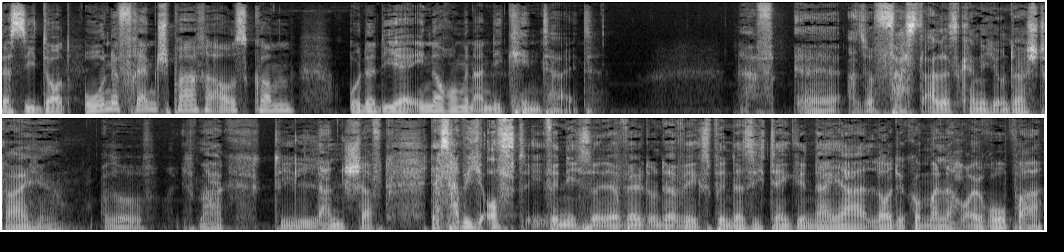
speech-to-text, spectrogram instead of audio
dass Sie dort ohne Fremdsprache auskommen oder die Erinnerungen an die Kindheit? Äh, also fast alles kann ich unterstreichen. Also ich mag die Landschaft. Das habe ich oft, wenn ich so in der Welt unterwegs bin, dass ich denke, na ja, Leute, kommt mal nach Europa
